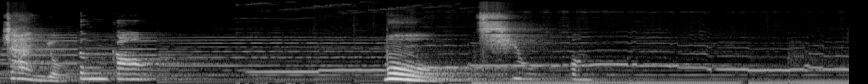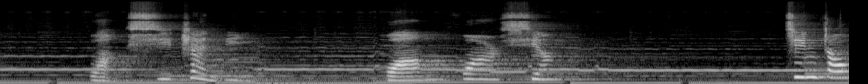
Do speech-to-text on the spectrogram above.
战友登高沐秋风。往昔战地黄花香，今朝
